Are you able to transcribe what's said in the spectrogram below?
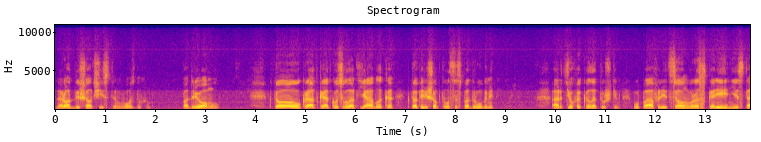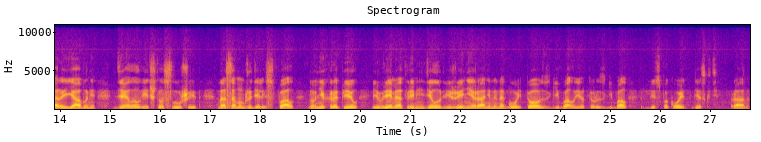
Народ дышал чистым воздухом, подремывал. Кто украдкой откусывал от яблока, кто перешептывался с подругами. Артюха Колотушкин, упав лицом в раскоренье старой яблони, делал вид, что слушает. На самом же деле спал, но не храпел, и время от времени делал движение раненой ногой. То сгибал ее, то разгибал. Беспокоит, дескать, рано.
